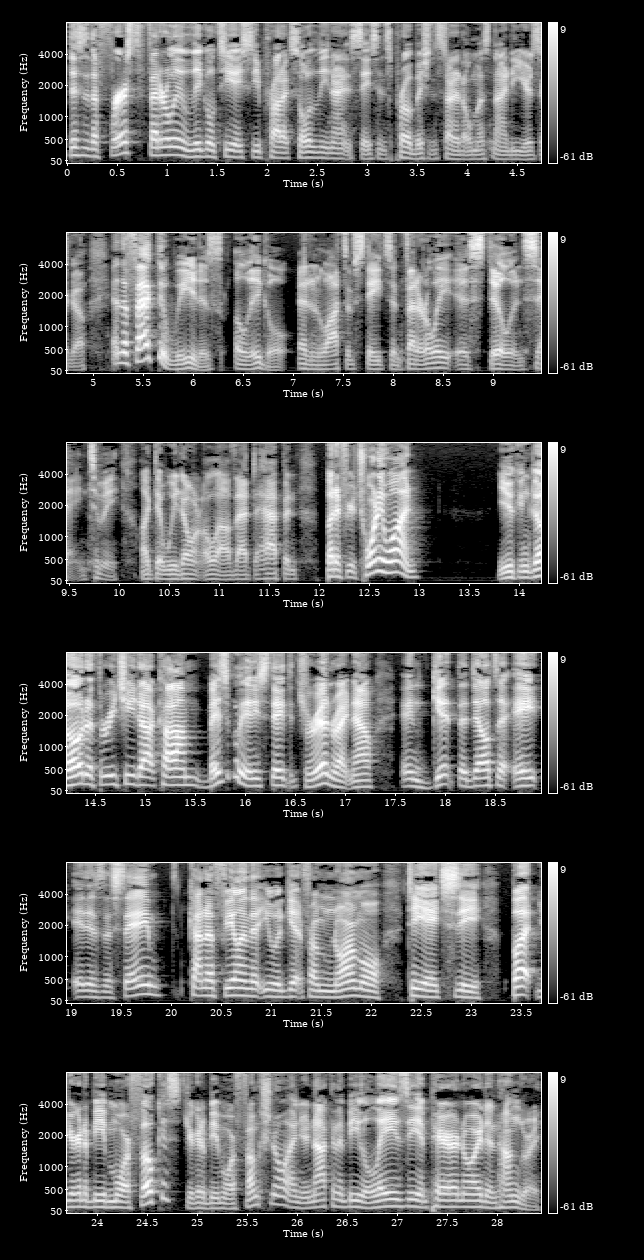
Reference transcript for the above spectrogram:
This is the first federally legal THC product sold in the United States since prohibition started almost 90 years ago. And the fact that weed is illegal and in lots of states and federally is still insane to me. Like that we don't allow that to happen. But if you're 21, You can go to 3chi.com, basically any state that you're in right now, and get the Delta 8. It is the same kind of feeling that you would get from normal THC, but you're going to be more focused, you're going to be more functional, and you're not going to be lazy and paranoid and hungry.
